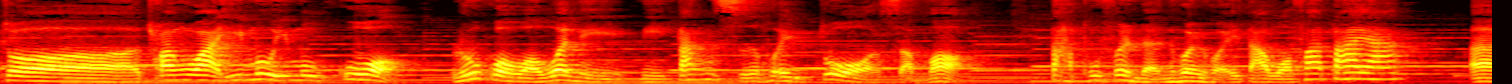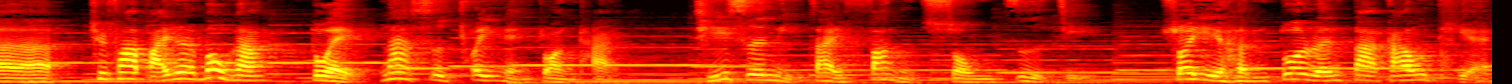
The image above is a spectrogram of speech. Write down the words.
着窗外一幕一幕过。如果我问你，你当时会做什么？大部分人会回答我发呆呀，呃，去发白日梦啊。对，那是催眠状态。其实你在放松自己，所以很多人搭高铁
